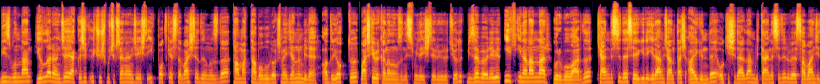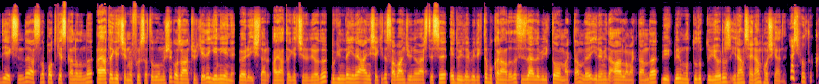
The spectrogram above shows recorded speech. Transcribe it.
Biz bundan yıllar önce yaklaşık 3-3,5 sene önce işte ilk podcast'te başladığımızda tam hatta Bubbleworks Medya'nın bile adı yoktu. Başka bir kanalımızın ismiyle işleri yürütüyorduk. Bize böyle bir ilk inananlar grubu vardı. Kendisi de sevgili İrem Cantaş Aygün de o kişilerden bir tanesidir ve Sabancı DX'in de aslında podcast kanalını hayata geçirme fırsatı bulmuştuk. O zaman Türkiye'de yeni yeni böyle işler hayata geçiriliyordu. Bugün de yine aynı şekilde Sabancı Üniversitesi EDU ile birlikte bu kanalda da sizlerle birlikte olmaktan ve İrem'i de ağırlamaktan da büyük bir mutluluk duyuyoruz. İrem selam, hoş geldin. Hoş bulduk.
